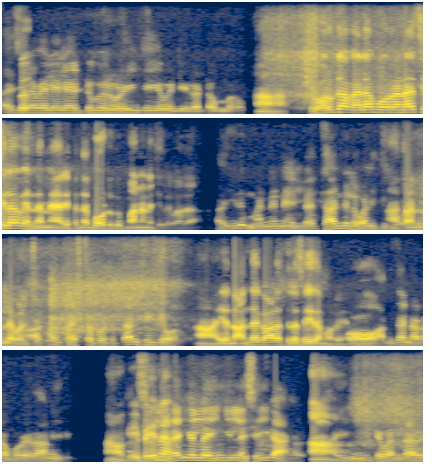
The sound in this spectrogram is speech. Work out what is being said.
சில வேலையில் எட்டு பேரோடையும் செய்ய வேண்டிய கட்டம் வரும். இப்போ ஒருக்கா விலை போடுறேன்னா சிலவு என்ன மாதிரி இப்போ இந்த போட்டுக்கு மண்ணெண்ணெய் சிலவு இது மண்ணெண்ணெய் இல்லை தண்டில் வலிக்கு ஆ, தண்ணியில் வலிச்சு கஷ்டப்பட்டு தான் செய்ய வரும். அந்த- காலத்தில் செய்த முறை. ஓ அந்த நடைமுறை தான் இது இப்போ சில என்ன? இடங்கள்ல இங்கில செய்யறாங்க இங்க வந்து அது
